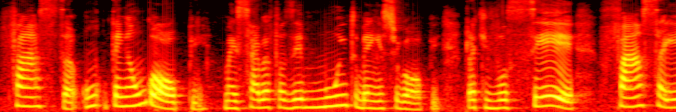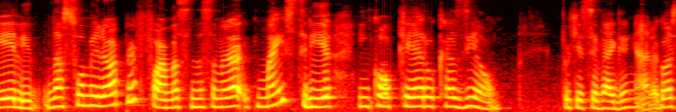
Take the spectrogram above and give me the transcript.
Faça, um, tenha um golpe, mas saiba fazer muito bem este golpe, para que você faça ele na sua melhor performance, na sua melhor maestria em qualquer ocasião porque você vai ganhar. Agora,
